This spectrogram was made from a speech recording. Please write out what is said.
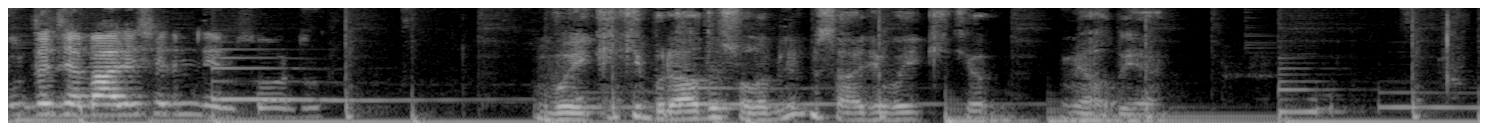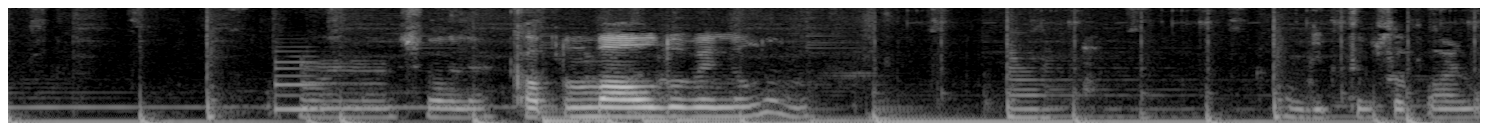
burada cebelleşelim diye mi sordun? Waikiki Brothers olabilir mi? Sadece Waikiki mi adı yani? Aynen şöyle. Kaplumbağa olduğu belli olur mu? Gitti bu sefer de.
